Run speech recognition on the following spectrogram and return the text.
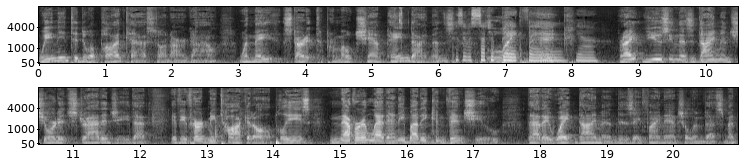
we need to do a podcast on Argyle when they started to promote champagne diamonds. Because it was such a like big thing. pink, Yeah. right? Using this diamond shortage strategy that, if you've heard me talk at all, please never let anybody convince you that a white diamond is a financial investment.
